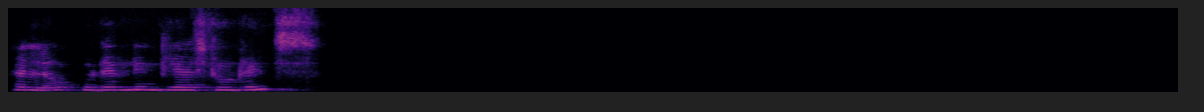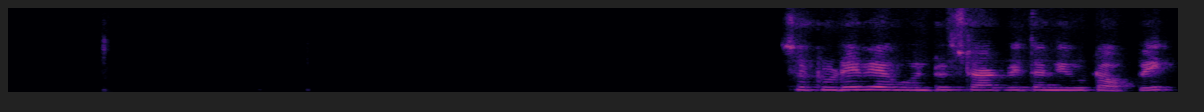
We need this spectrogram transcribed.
Hello, good evening, dear students. So today we are going to start with a new topic.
